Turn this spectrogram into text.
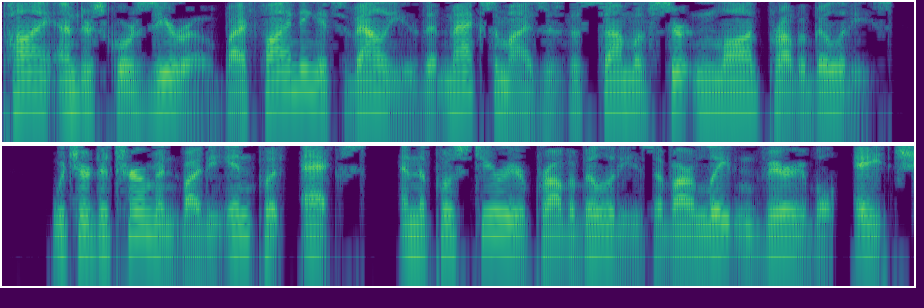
pi underscore 0 by finding its value that maximizes the sum of certain log probabilities, which are determined by the input x and the posterior probabilities of our latent variable h.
